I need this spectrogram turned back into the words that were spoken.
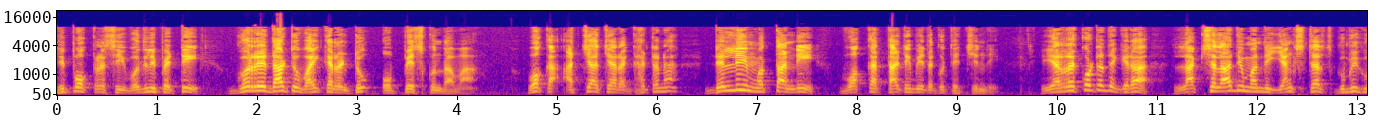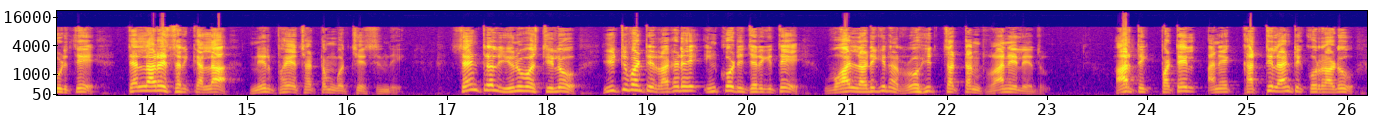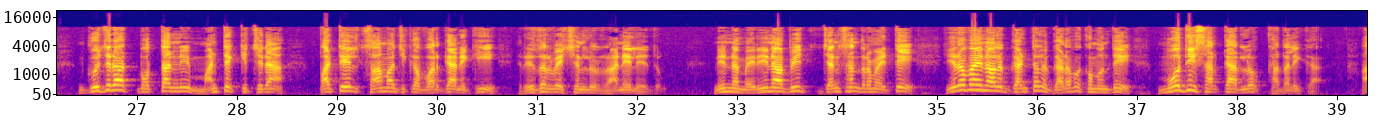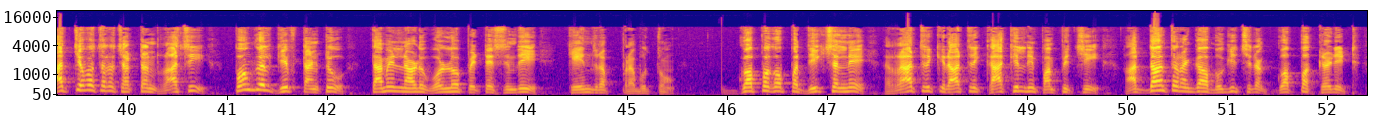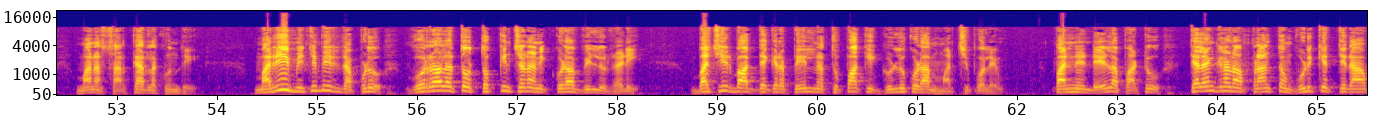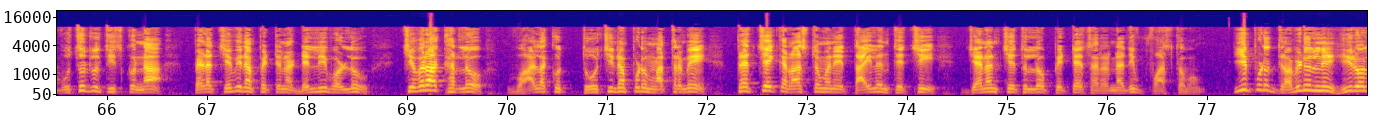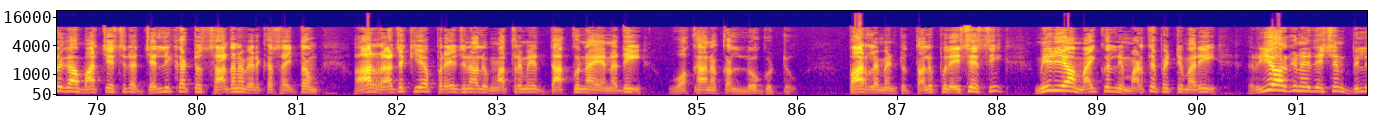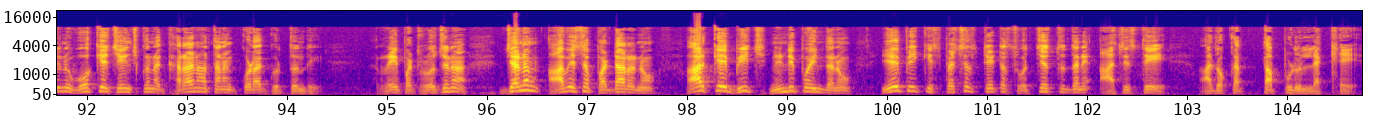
హిపోక్రసీ వదిలిపెట్టి గొర్రెదాటు వైఖరంటూ ఒప్పేసుకుందామా? ఒక అత్యాచార ఘటన ఢిల్లీ మొత్తాన్ని ఒక్క తాటి మీదకు తెచ్చింది. ఎర్రకోట దగ్గర లక్షలాది మంది యంగ్స్టర్స్ గుమిగూడితే తెల్లారేసరికల్లా నిర్భయ చట్టం వచ్చేసింది. సెంట్రల్ యూనివర్సిటీలో ఇటువంటి రగడే ఇంకోటి జరిగితే వాళ్ళడిగిన రోహిత్ చట్టం రానేలేదు. హార్దిక్ పటేల్ అనే కత్తిలాంటి కుర్రాడు గుజరాత్ మొత్తాన్ని మంటెక్కించిన పటేల్ సామాజిక వర్గానికి రిజర్వేషన్లు రానేలేదు. నిన్న మెరీనా బీచ్ జనసంద్రమైతే ఇరవై నాలుగు గంటలు గడవక ముందే మోదీ సర్కార్లో కదలిక. అత్యవసర చట్టం రాసి పొంగల్ గిఫ్ట్ అంటూ తమిళనాడు ఒళ్ళో పెట్టేసింది కేంద్ర ప్రభుత్వం. గొప్ప గొప్ప దీక్షల్నే రాత్రికి రాత్రి కాకిల్ని పంపించి అర్ధాంతరంగా ముగించిన గొప్ప క్రెడిట్ మన సర్కార్లకుంది. మరీ మితిమీరినప్పుడు గుర్రాలతో తొక్కించడానికి కూడా వీళ్ళు రెడీ. బషీర్బాగ్ దగ్గర పేలిన తుపాకీ గుళ్ళు కూడా మర్చిపోలేం. పన్నెండేళ్ళ పాటు తెలంగాణ ప్రాంతం ఉడికెత్తినా ఉసుర్లు తీసుకున్నా పెడచెవిన పెట్టిన ఢిల్లీ వాళ్ళు చివరాఖర్లో వాళ్ళకు తోచినప్పుడు మాత్రమే ప్రత్యేక రాష్ట్రం అనే తాయిలం తెచ్చి జనం చేతుల్లో పెట్టేశారన్నది వాస్తవం. ఇప్పుడు ద్రవిడుల్ని హీరోలుగా మార్చేసిన జల్లికట్టు సాధన వెనుక సైతం ఆ రాజకీయ ప్రయోజనాలు మాత్రమే దాక్కున్నాయన్నది ఒకానొక లోగుట్టు. పార్లమెంటు తలుపులేసేసి మీడియా మైకుల్ని మడతపెట్టి మరీ రీఆర్గనైజేషన్ బిల్లును ఓకే చేయించుకున్న ఘరానాతనం కూడా గుర్తుంది. రేపటి రోజున జనం ఆవేశపడ్డారనో ఆర్కే బీచ్ నిండిపోయిందనో ఏపీకి స్పెషల్ స్టేటస్ వచ్చేస్తుందని ఆశిస్తే అదొక తప్పుడు లెక్కే.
